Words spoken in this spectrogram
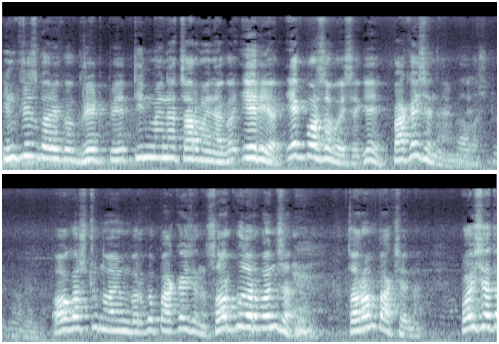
इन्क्रिज गरेको ग्रेड पे तिन महिना चार महिनाको एरियर एक वर्ष भइसक्यो। पाएकै छैन हामीले। अगस्त टु नोभेम्बरको पाएकै छैन। सर्कुलर पनि छ तर पनि पाएको छैन। पैसा त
